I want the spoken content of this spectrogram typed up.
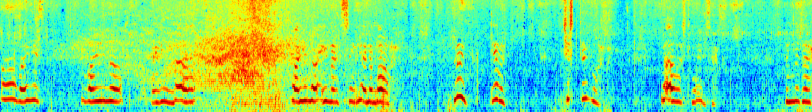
oh, my is, why you not, why you not, why you not even sing anymore? Look, Kevin, just do one. What else do you say? In the day,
